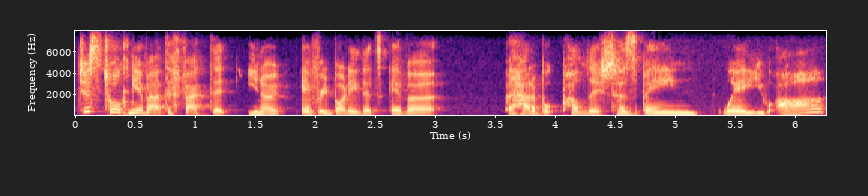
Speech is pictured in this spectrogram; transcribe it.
Just talking about the fact that, you know, everybody that's ever had a book published has been where you are.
